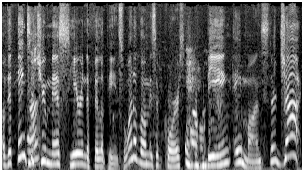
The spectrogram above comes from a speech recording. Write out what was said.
of the things that you miss here in the Philippines. One of them is, of course, being a monster jock.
